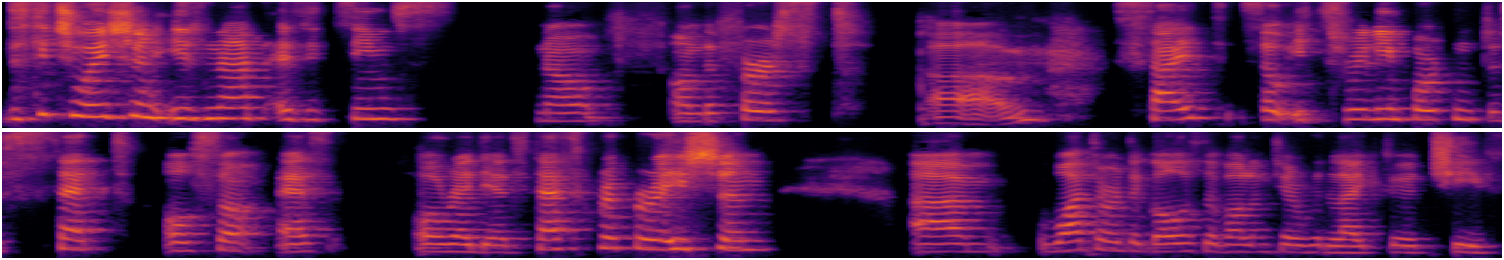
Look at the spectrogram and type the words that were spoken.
the situation is not as it seems you know, on the first um, site. So it's really important to set also as already at task preparation, um, what are the goals the volunteer would like to achieve?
